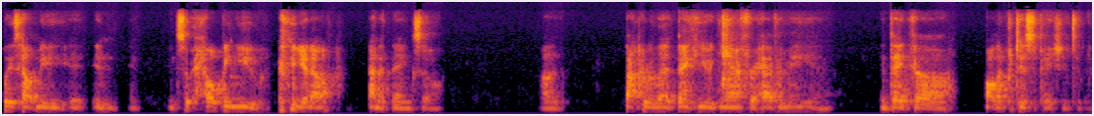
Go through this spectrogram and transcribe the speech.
please help me in, in, in, helping you, you know, kind of thing. So, uh, Dr. Rilett, thank you again for having me and, and thank uh, all the participation today.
